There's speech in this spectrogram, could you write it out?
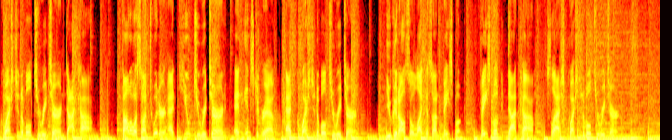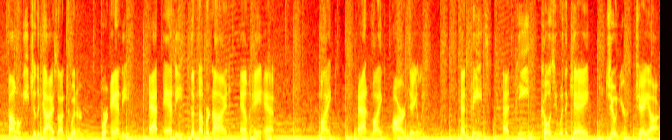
questionabletoreturn.com. Follow us on Twitter at Q2Return and Instagram at Questionable to Return. You can also like us on Facebook, facebook.com slash questionable return. Follow each of the guys on Twitter. For Andy, at Andy, the number nine, M A N. Mike, at Mike R. Daly. And Pete, at P. Cozy with a K, Junior JR.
